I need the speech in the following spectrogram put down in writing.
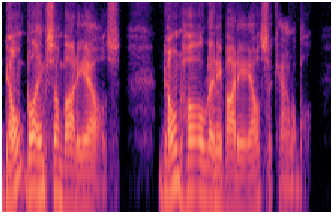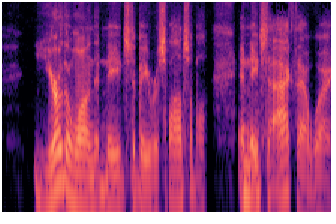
Don't blame somebody else. Don't hold anybody else accountable. You're the one that needs to be responsible and needs to act that way.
